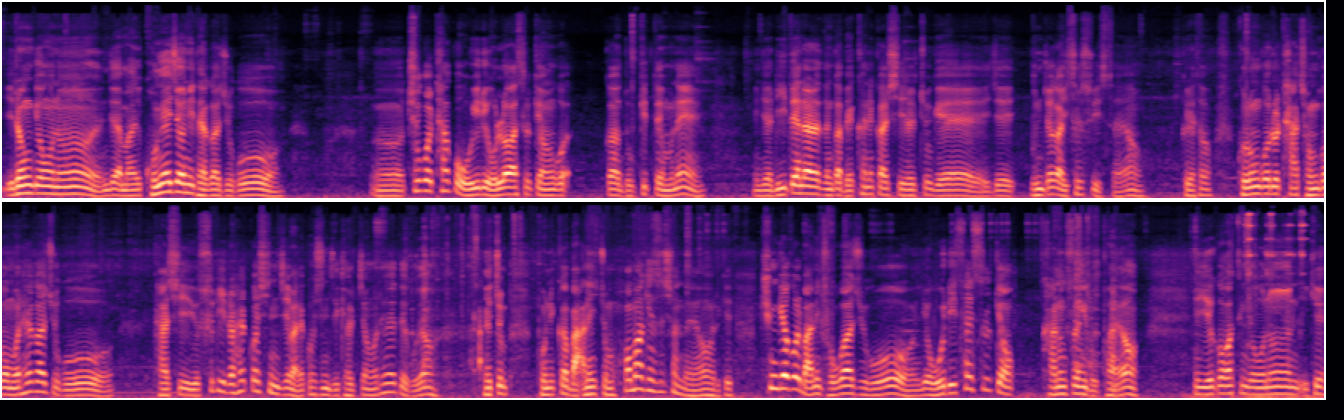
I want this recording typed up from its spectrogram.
이런 경우는 이제 아마 공회전이 돼가지고 어, 축을 타고 오일이 올라왔을 경우가 높기 때문에 이제 리데나라든가 메카니컬 실 쪽에 이제 문제가 있을 수 있어요. 그래서 그런 거를 다 점검을 해가지고 다시 수리를 할 것인지 말 것인지 결정을 해야 되고요. 좀 보니까 많이 좀 험하게 쓰셨네요. 이렇게 충격을 많이 줘가지고 오일이 샜을 경 가능성이 높아요. 이거 같은 경우는 이렇게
